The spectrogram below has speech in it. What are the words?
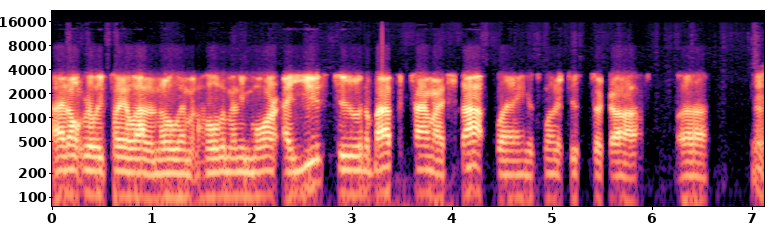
I don't really play a lot of No Limit Hold'em anymore. I used to, and about the time I stopped playing is when it just took off. Uh, Huh.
